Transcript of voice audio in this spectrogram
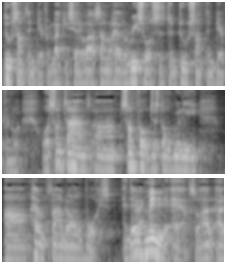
do something different. Like you said, a lot of times don't have the resources to do something different, or or sometimes um, some folk just don't really um, haven't found their own voice, and there are right. many that have. So I, I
